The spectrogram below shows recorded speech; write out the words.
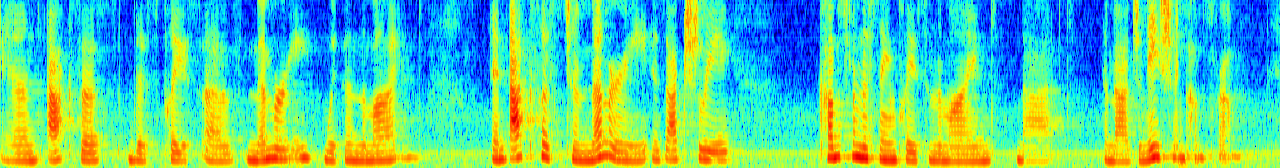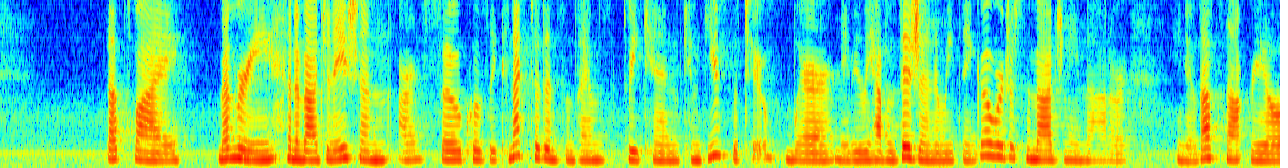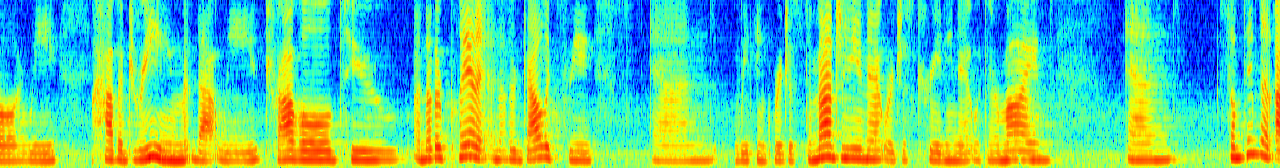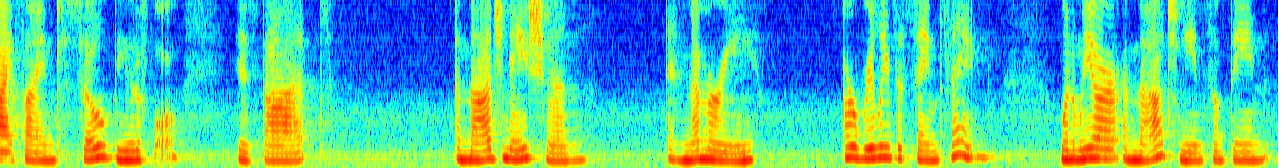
and access this place of memory within the mind. And access to memory is actually comes from the same place in the mind that imagination comes from. That's why memory and imagination are so closely connected, and sometimes we can confuse the two, where maybe we have a vision and we think, oh, we're just imagining that, or, you know, that's not real, or we have a dream that we travel to another planet, another galaxy, and we think we're just imagining it, we're just creating it with our mind. And something that I find so beautiful is that imagination and memory are really the same thing. When we are imagining something,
